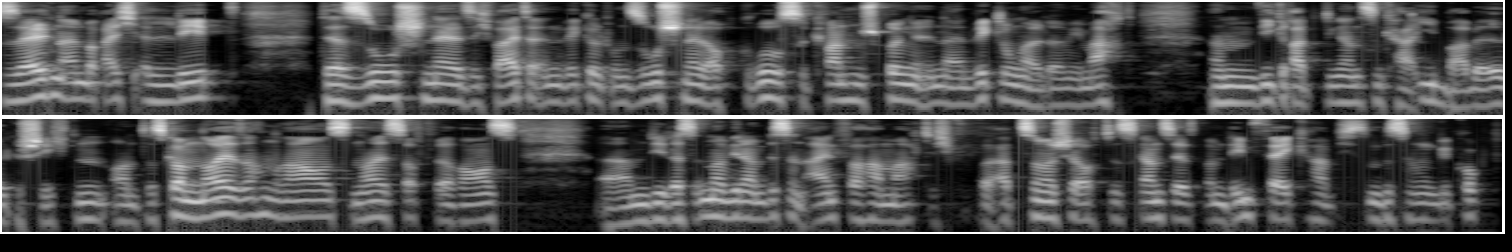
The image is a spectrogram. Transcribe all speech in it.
selten einen Bereich erlebt, der so schnell sich weiterentwickelt und so schnell auch große Quantensprünge in der Entwicklung halt irgendwie macht ähm, wie gerade die ganzen KI-Bubble-Geschichten. Und es kommen neue Sachen raus, neue Software raus, ähm, die das immer wieder ein bisschen einfacher macht. Ich habe zum Beispiel auch das Ganze jetzt beim Deepfake, habe ich so ein bisschen geguckt.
